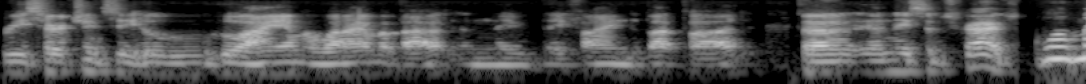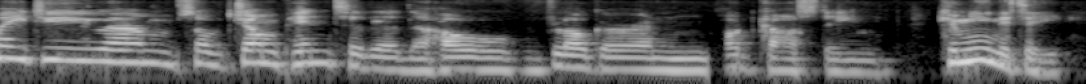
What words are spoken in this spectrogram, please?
researching, see who who I am and what I'm about, and they they find the Butt Pod so, and they subscribe. What made you um, sort of jump into the, the whole vlogger and podcasting community?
